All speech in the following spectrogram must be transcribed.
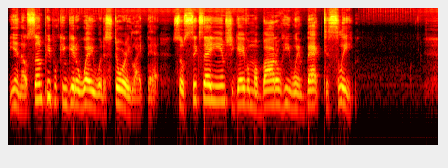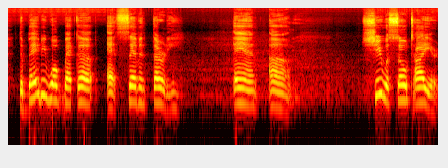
you know, some people can get away with a story like that. So 6 a.m., she gave him a bottle. He went back to sleep. The baby woke back up at 7.30 and um, she was so tired.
